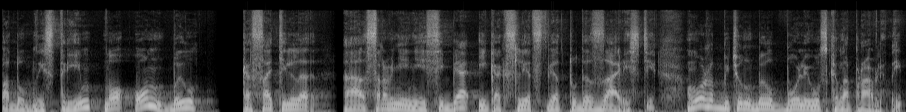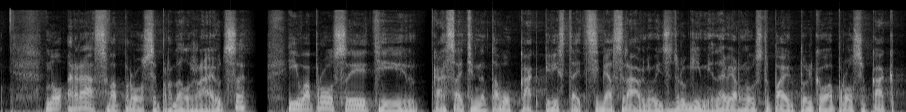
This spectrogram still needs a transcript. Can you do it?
подобный стрим, но он был касательно а, сравнения себя и, как следствие оттуда, зависти. Может быть, он был более узконаправленный. Но раз вопросы продолжаются, и вопросы эти касательно того, как перестать себя сравнивать с другими, наверное, уступают только вопросу, как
